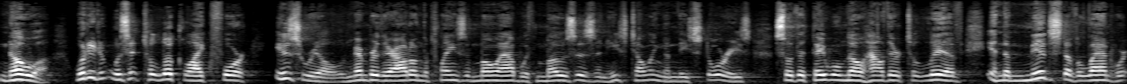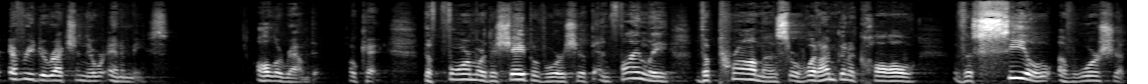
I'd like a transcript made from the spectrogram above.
Noah? What did it, was it to look like for Israel. Remember, they're out on the plains of Moab with Moses, and he's telling them these stories so that they will know how they're to live in the midst of a land where every direction there were enemies all around it. Okay. The form or the shape of worship. And finally, the promise, or what I'm going to call the seal of worship,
